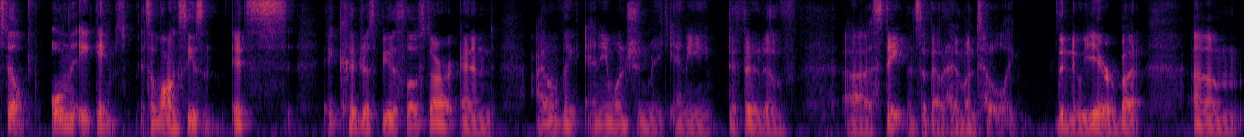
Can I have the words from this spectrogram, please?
still only eight games. It's a long season. It's it could just be a slow start, and I don't think anyone should make any definitive uh, statements about him until like the new year. But um,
